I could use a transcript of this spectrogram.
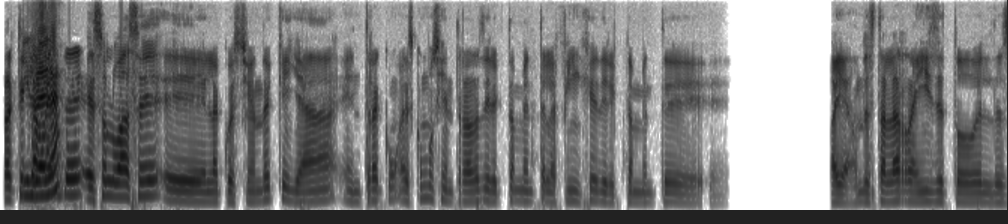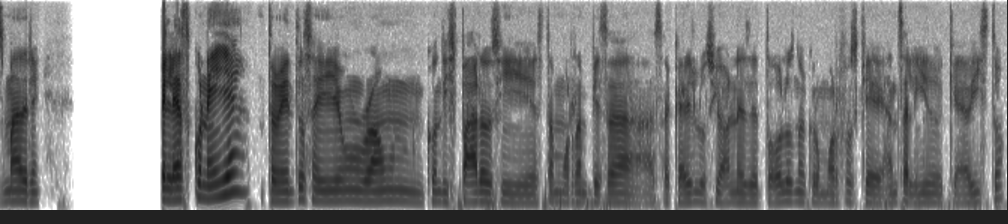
Prácticamente eso lo hace eh, la cuestión de que ya entra, es como si entraras directamente a la finge, directamente, vaya, donde está la raíz de todo el desmadre peleas con ella, te avientas ahí un round con disparos y esta morra empieza a sacar ilusiones de todos los necromorfos que han salido y que ha visto.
